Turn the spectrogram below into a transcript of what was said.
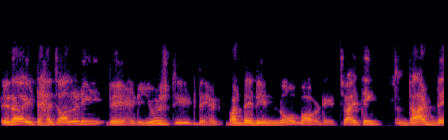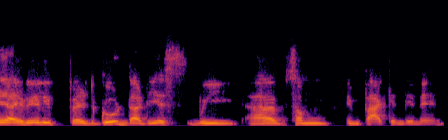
you know, it has already they had used it, they had, but they didn't know about it. So I think that day I really felt good that yes, we have some impact in the name.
